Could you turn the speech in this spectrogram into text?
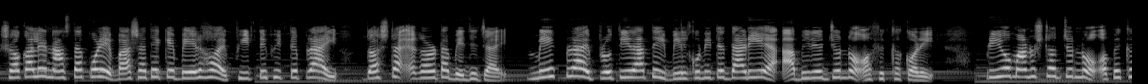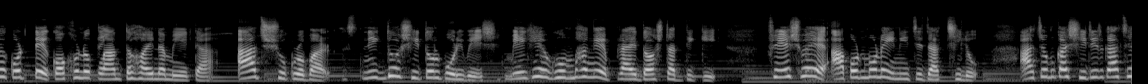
সকালে নাস্তা করে বাসা থেকে বের হয় ফিরতে ফিরতে প্রায় দশটা এগারোটা বেজে যায়। মেঘ প্রায় প্রতি রাতেই বেলকনিতে দাঁড়িয়ে আবিরের জন্য অপেক্ষা করে। প্রিয় মানুষটার জন্য অপেক্ষা করতে কখনো ক্লান্ত হয় না মেয়েটা। আজ শুক্রবার, স্নিগ্ধ শীতল পরিবেশ, মেঘের ঘুম ভাঙে প্রায় দশটার দিকে। ফ্রেশ হয়ে আপন মনেই নিচে যাচ্ছিল। আচমকা সিটির কাছে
